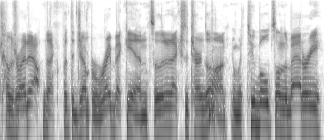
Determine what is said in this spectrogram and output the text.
comes right out. And I can put the jumper right back in so that it actually turns on. And with two bolts on the battery,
